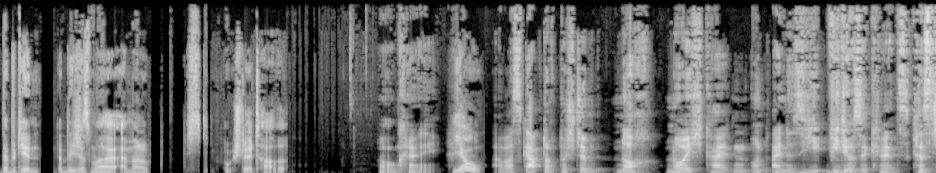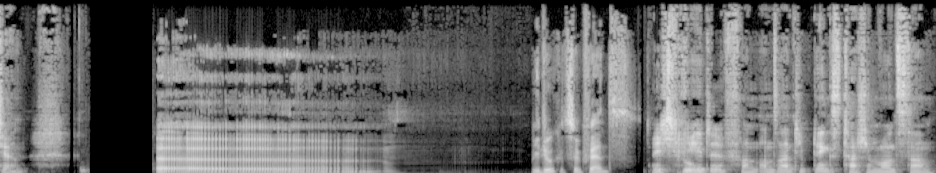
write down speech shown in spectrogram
Damit, ihr, damit ich das mal einmal vorgestellt habe. Okay. Jo. Aber es gab doch bestimmt noch Neuigkeiten und eine Sie Videosequenz. Christian. Äh, Videosequenz? Ich rede von unseren Lieblingstaschenmonstern.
